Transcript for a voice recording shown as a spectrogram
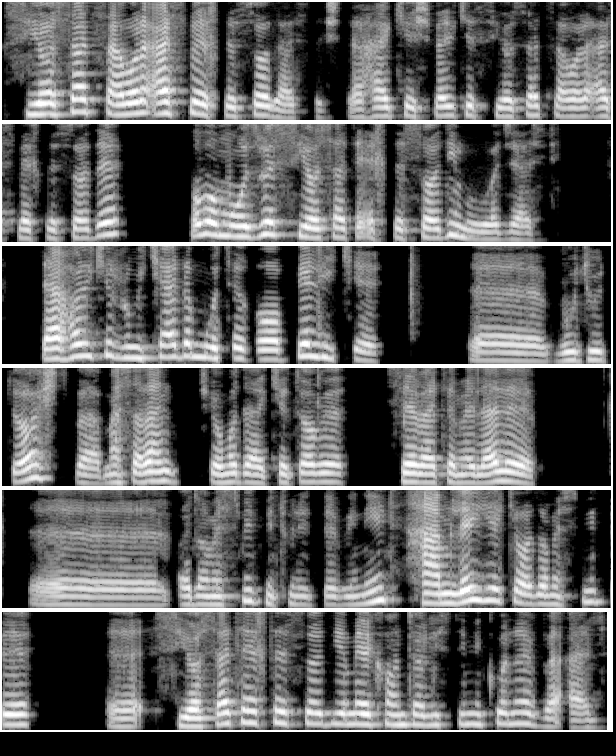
سیاست سوار اسب اقتصاد هستش. در هر کشوری که سیاست سوار اسب اقتصاده ما با موضوع سیاست اقتصادی مواجه هستیم. در حالی که رویکرد متقابلی که وجود داشت و مثلا شما در کتاب ثروت ملل آدام اسمیت می‌تونید ببینید. حمله که آدام اسمیت به سیاست اقتصادی مرکانتالیستی می‌کنه و از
